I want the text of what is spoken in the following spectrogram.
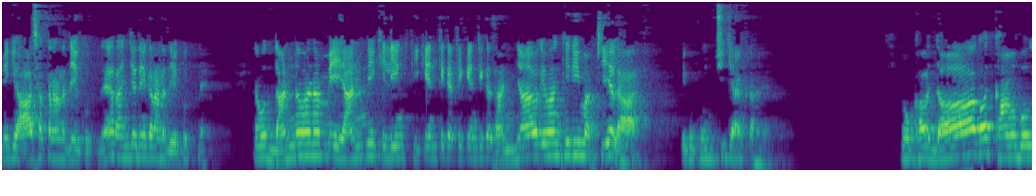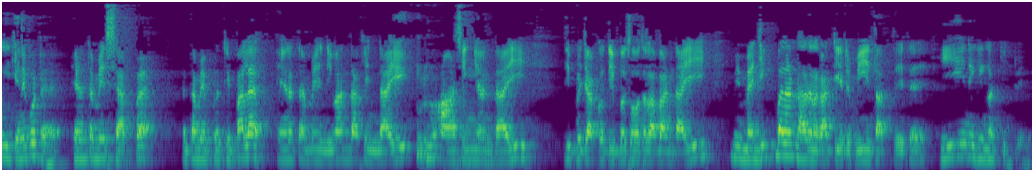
මේකේ ආශා කරන දෙයක්වත් නැහැ, රංජනය කරන දෙයක්වත් නැහැ. නමුත් දන්නවනම් මේ යන්නේ කිලින් ටිකෙන් ටික ටිකෙන් ටික සංඥාව ගෙවන් කිරීමක් කියලා ඒක පුංචි ජයග්‍රහණයක්. නොකවදාකවත් කාමභෝගී කෙනෙකුට එනත මේ සැප නැත්නම් මේ ප්‍රතිඵල එනතම මේ නිවන් දකින්නයි ආසින්යන්ඩයි දිබ්බජක්ක දිබ්බසෝත ලබණ්ඩයි මේ මැජික් බලන්න හදන කට්ටියට මේ தത്വෙට හීනකින්වත් කිට් වෙනවා.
